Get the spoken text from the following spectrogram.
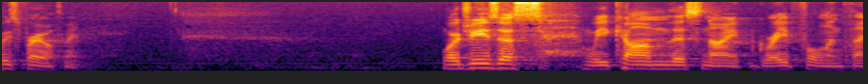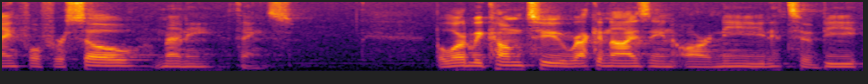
Please pray with me. Lord Jesus, we come this night grateful and thankful for so many things. But Lord, we come to recognizing our need to be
